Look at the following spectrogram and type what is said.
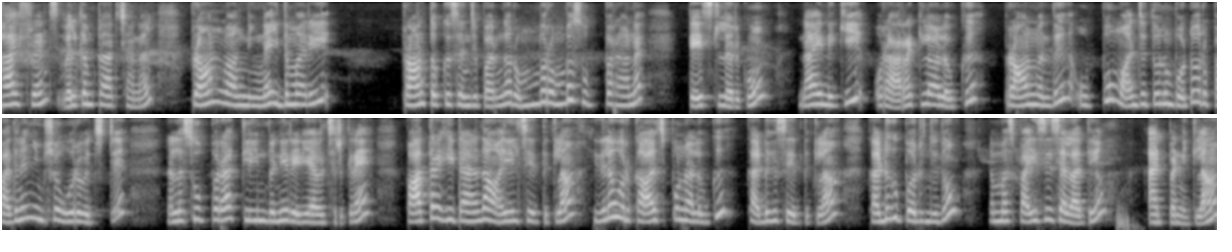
Hi friends welcome to our channel prawn வாங்கினீங்கன்னா இது மாதிரி ப்ரான் தொக்கு செஞ்சு பாருங்கள் ரொம்ப ரொம்ப சூப்பரான டேஸ்ட்டில் இருக்கும். நான் இன்றைக்கி ஒரு அரை கிலோ அளவுக்கு ப்ரான் வந்து உப்பும் மஞ்சத்தூளும் போட்டு ஒரு பதினஞ்சு நிமிஷம் ஊற வச்சுட்டு நல்லா சூப்பராக க்ளீன் பண்ணி ரெடியாக வச்சுருக்கிறேன். பாத்திரம் ஹீட் ஆனதும் ஆயில் சேர்த்துக்கலாம். இதில் ஒரு கால் ஸ்பூன் அளவுக்கு கடுகு சேர்த்துக்கலாம். கடுகு பொரிஞ்சதும் நம்ம ஸ்பைசஸ் எல்லாத்தையும் ஆட் பண்ணிக்கலாம்.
